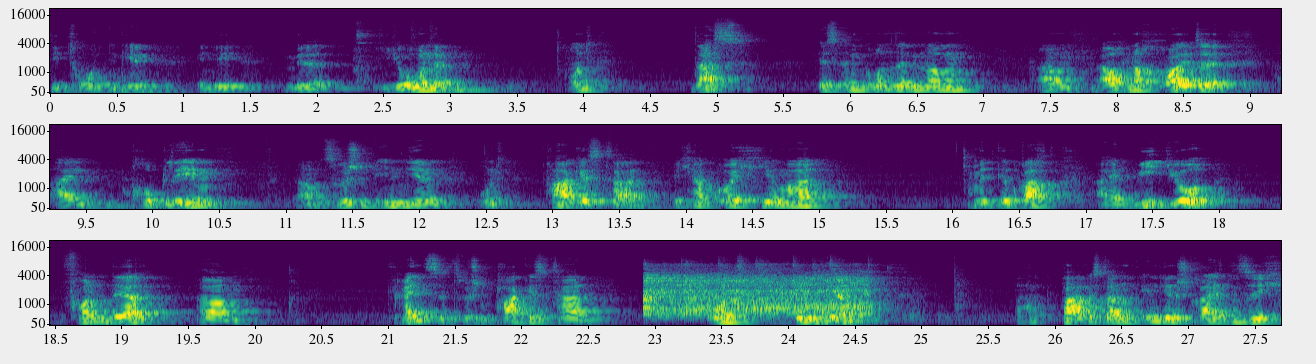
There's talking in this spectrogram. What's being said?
Die Toten gehen in die Millionen. Und das ist im Grunde genommen ähm, auch noch heute ein Problem ähm, zwischen Indien und Pakistan. Ich habe euch hier mal mitgebracht ein Video von der ähm, Grenze zwischen Pakistan und Indien. Pakistan und Indien streiten sich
